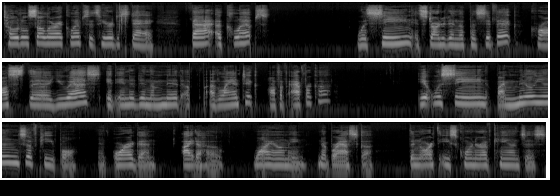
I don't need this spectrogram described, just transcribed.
total solar eclipse, is here to stay. That eclipse was seen, it started in the Pacific, crossed the U.S., it ended in the mid Atlantic off of Africa. It was seen by millions of people in Oregon, Idaho, Wyoming, Nebraska, the northeast corner of Kansas,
